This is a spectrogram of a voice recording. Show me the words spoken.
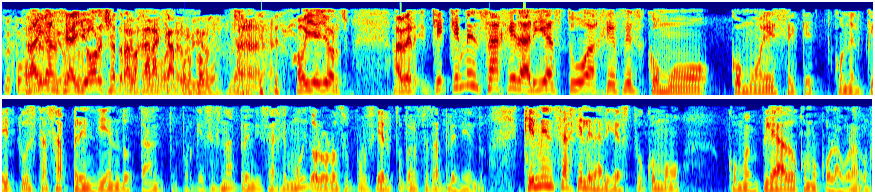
me pongo Tráiganse a George a trabajar acá, por favor. Oye, George, a ver, ¿qué, ¿qué mensaje darías tú a jefes como como ese que con el que tú estás aprendiendo tanto, porque ese es un aprendizaje muy doloroso, por cierto, pero estás aprendiendo. ¿Qué mensaje le darías tú como como empleado, como colaborador?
